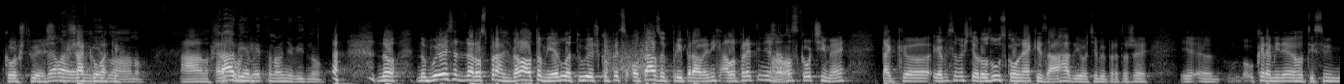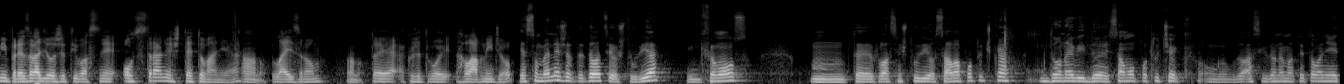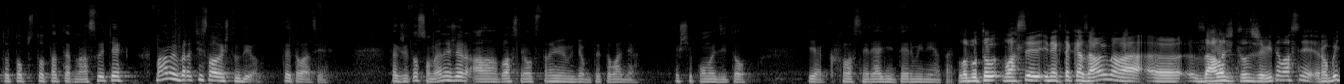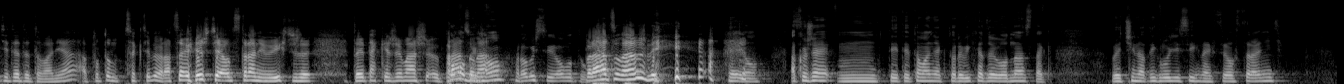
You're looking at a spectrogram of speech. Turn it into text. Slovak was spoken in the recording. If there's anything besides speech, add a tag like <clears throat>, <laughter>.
koštuješ Veľa všakovaké... jedla, áno. Áno, všakovaké- je to na mne vidno. <laughs> No, no budeme sa teda rozprávať veľa o tom jedle, tu je kopec otázok pripravených, ale predtým, než na to Áno. skočíme, tak eh, ja by som ešte rozlúskol nejaké záhady o tebe, pretože je, eh, okrem iného ty si mi prezradil, že ty vlastne odstráňuješ tetovania Áno. laserom. Áno. To je akože tvoj hlavný job. Ja som manažer tetovacieho štúdia, Infamous. Mm, to je vlastne štúdio Sama Potučka. Kto neví, kto je Samo Potuček, asi kto nemá tetovanie, je to top 100 Tater na svete. Máme v Bratislave štúdio tetovacie. Takže to som manažer a vlastne odstraňujem v ňom tetovania. Ešte pomedzi to, jak vlastne riadím termíny a tak. Lebo to vlastne inak taká zaujímavá uh, záležitosť, že vy tam vlastne robíte tie tetovania a potom sa k tebe vracajú <laughs> ešte a odstraňujú ich, čiže to je také, že máš prácu Kolobek, na, no, robíš si robotu. prácu navždy. Hej no. Akože mm, tie tetovania, ktoré vychádzajú od nás, tak väčšina tých ľudí si ich nechce odstrániť.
